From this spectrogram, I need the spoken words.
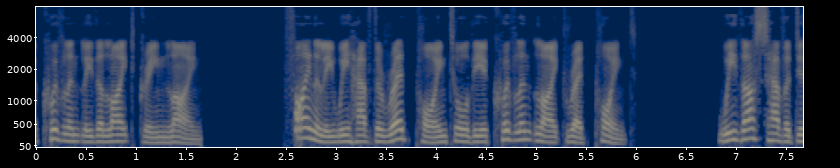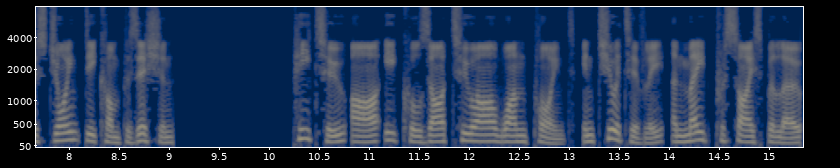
equivalently the light green line. Finally we have the red point or the equivalent light red point. We thus have a disjoint decomposition P2 R equals R2 R1 point, intuitively, and made precise below,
